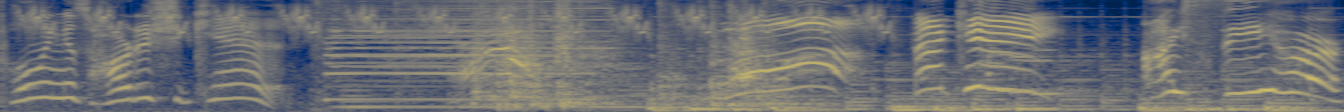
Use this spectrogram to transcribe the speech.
Pulling as hard as she can. Ah! Becky! I see her.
